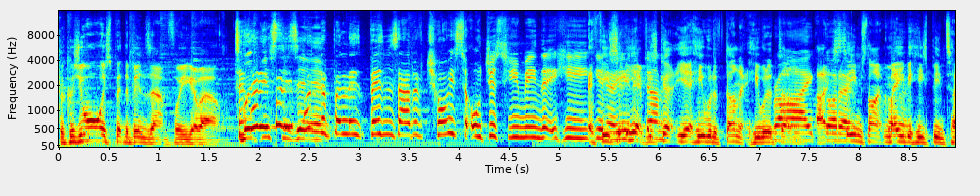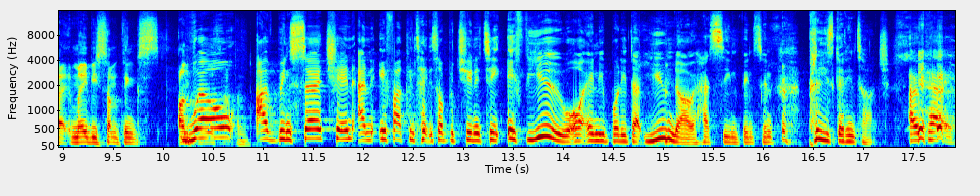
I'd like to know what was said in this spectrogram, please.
Because you always put the bins out before you go out. Does Well, anybody this is put it. the bins out of choice, or just you mean that he, you know, yeah, have if he's done... got- yeah, he would have done it. He would have Right, done. got it it, seems like got maybe it. he's been taken. Maybe something's Well, happened. I've been searching, and if I can take this opportunity, if you or anybody that you know has seen Vincent, please get in touch. OK,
